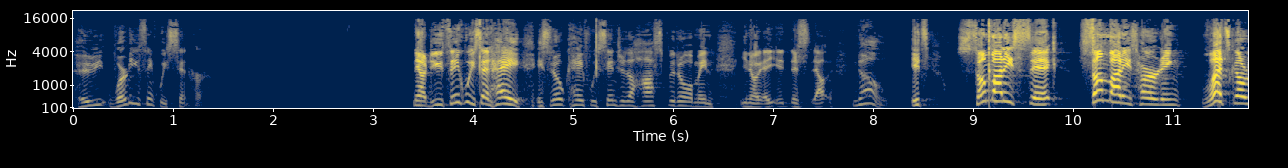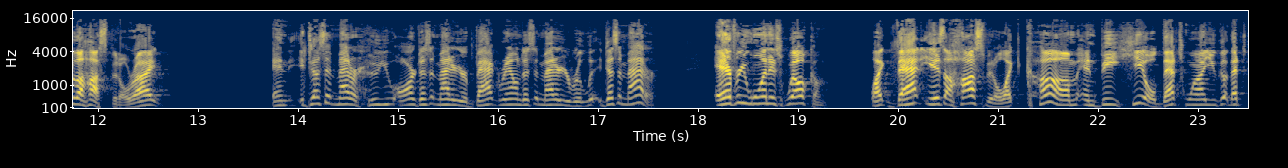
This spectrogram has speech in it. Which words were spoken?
Who, where do you think we sent her? Now, do you think we said, hey, is it okay if we send you to the hospital? I mean, you know, it, it, uh, no. It's somebody's sick, somebody's hurting, let's go to the hospital, right? And it doesn't matter who you are, doesn't matter your background, doesn't matter your religion, it doesn't matter. Everyone is welcome. Like that is a hospital. Like come and be healed. That's why you go. That's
